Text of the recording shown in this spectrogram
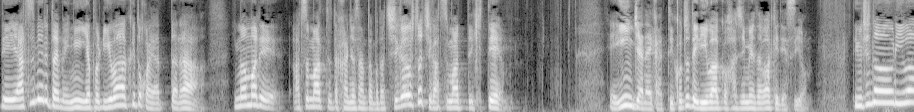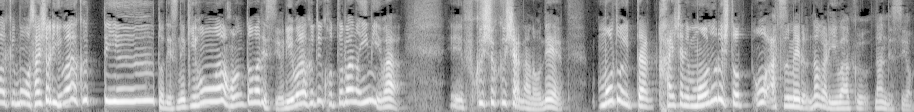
で、集めるためにやっぱりリワークとかやったら、今まで集まってた患者さんとまた違う人たちが集まってきて、えいいんじゃないかっていうことでリワークを始めたわけですよ。で、うちのリワークも最初リワークっていうとですね、基本は本当はですよ。リワークという言葉の意味は、えー、復職者なので、元行った会社に戻る人を集めるのがリワークなんですよ。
